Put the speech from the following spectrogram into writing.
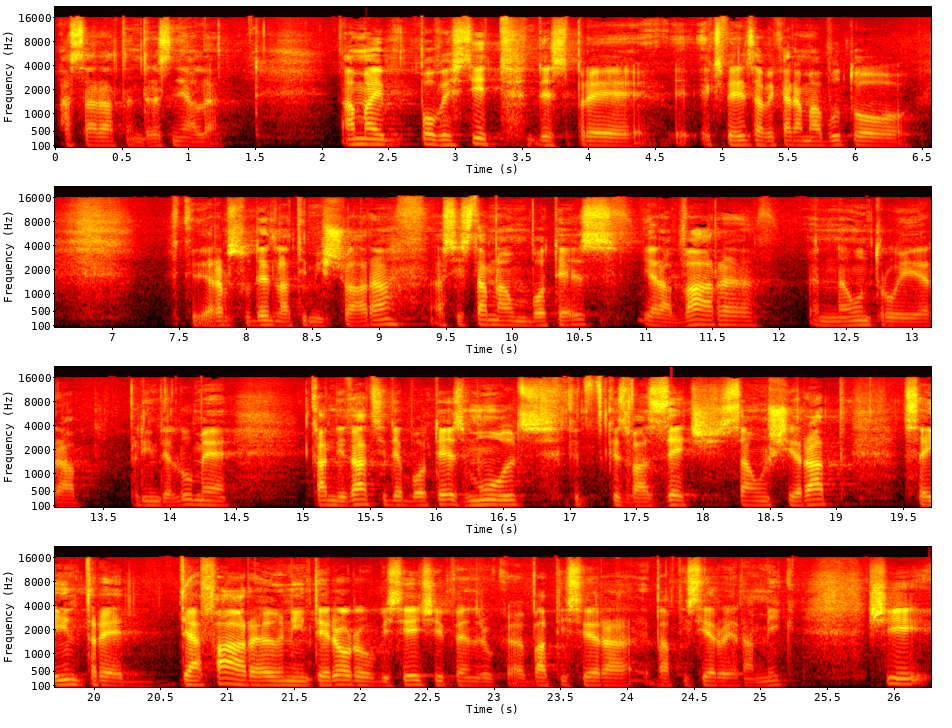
Asta arată îndrăzneală. Am mai povestit despre experiența pe care am avut-o când eram student la Timișoara, asistam la un botez, era vară, înăuntru era plin de lume, candidații de botez, mulți, câțiva zeci, s-au înșirat să intre de afară în interiorul bisericii, pentru că baptisierul era, baptisierul era mic. Și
